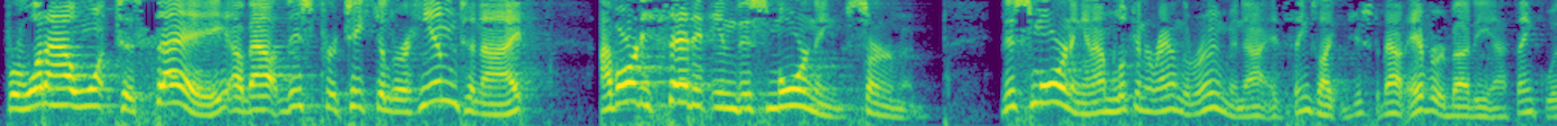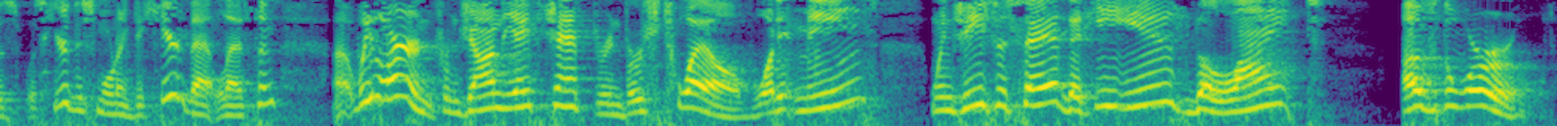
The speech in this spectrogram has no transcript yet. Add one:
for what I want to say about this particular hymn tonight. I've already said it in this morning's sermon. This morning, and I'm looking around the room, and I, it seems like just about everybody, I think, was, was here this morning to hear that lesson. Uh, we learned from John the 8th chapter in verse 12 what it means when Jesus said that He is the light of the world.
